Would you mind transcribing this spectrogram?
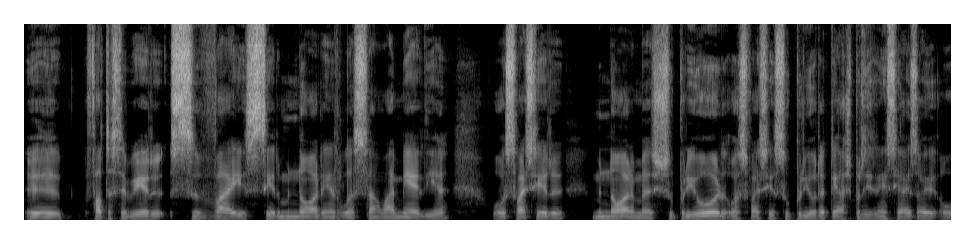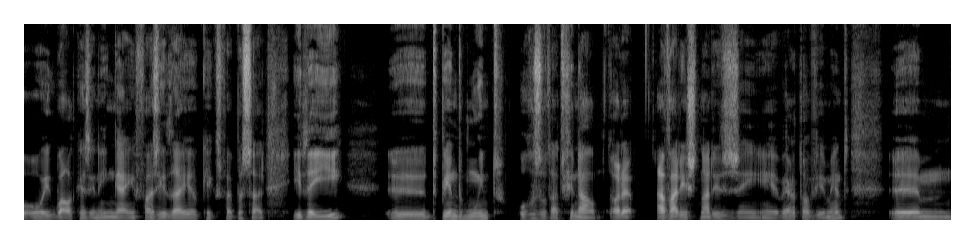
Eh, falta saber se vai ser menor em relação à média ou se vai ser menor mas superior, ou se vai ser superior até às presidenciais ou, ou- ou igual. Quer dizer, ninguém faz ideia o que é que se vai passar. E daí eh, depende muito o resultado final. Ora, há vários cenários em, em aberto, obviamente. Hum,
